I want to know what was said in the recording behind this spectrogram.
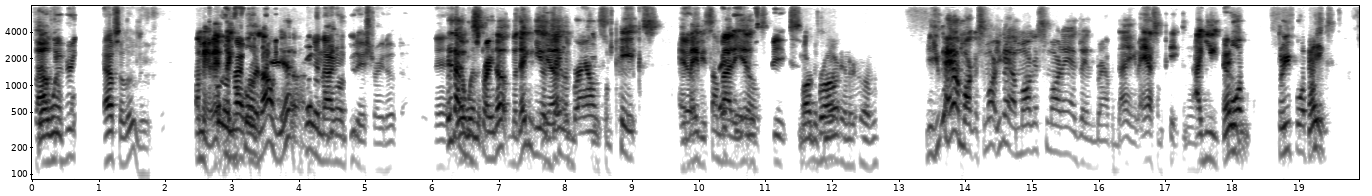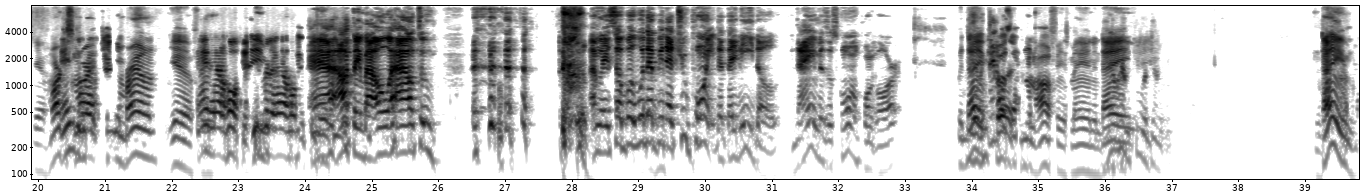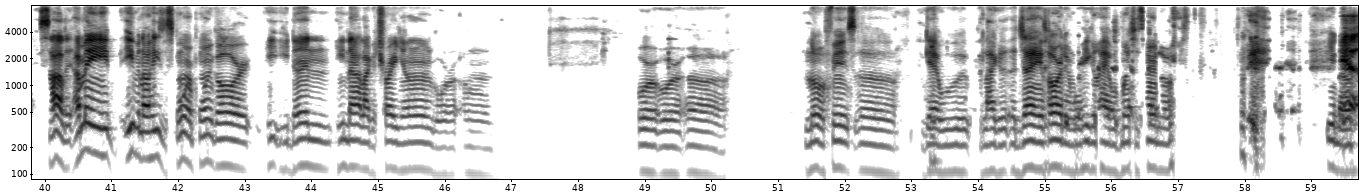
Flowers, you agree? Absolutely. I mean, they, they can pull it off, yeah. They're not gonna do that straight up though. Man, it's not gonna be straight up, but they can give yeah. Jaylen Brown some picks and yeah. maybe somebody else. Picks. Marcus Brogdon or something. You can have Marcus Smart. You can have Marcus Smart and Jaylen Brown for Dame and some picks. I give you four, three, four picks. Yeah, Marcus Smart, Jaylen Brown. Yeah, for, and Al Horford. Yeah, I'll think about old Hal too. I mean, so but would that be that true point that they need though? Dame is a scoring point guard. But Dame yeah, on the offense, man, and Dame. Dame solid. I mean, even though he's a scoring point guard, he he done he not like a Trae Young or um or or uh no offense, uh Gatwood, like a, a James Harden where he gonna have a bunch of turnovers. you know. Yeah.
